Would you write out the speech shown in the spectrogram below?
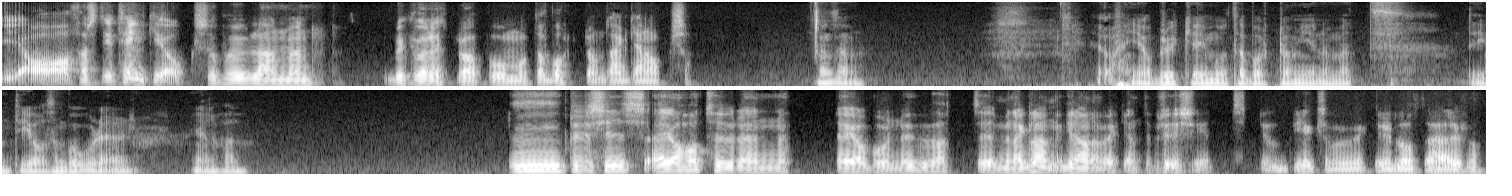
ja, fast det tänker jag också på ibland. Men jag brukar vara rätt bra på att mota bort de tankarna också. Alltså. Ja, jag brukar ju mota bort dem genom att det är inte jag som bor där i alla fall. Mm, precis. Jag har turen där jag bor nu att eh, mina grann, grannar verkar inte bry sig ett dugg liksom hur mycket det låter härifrån.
